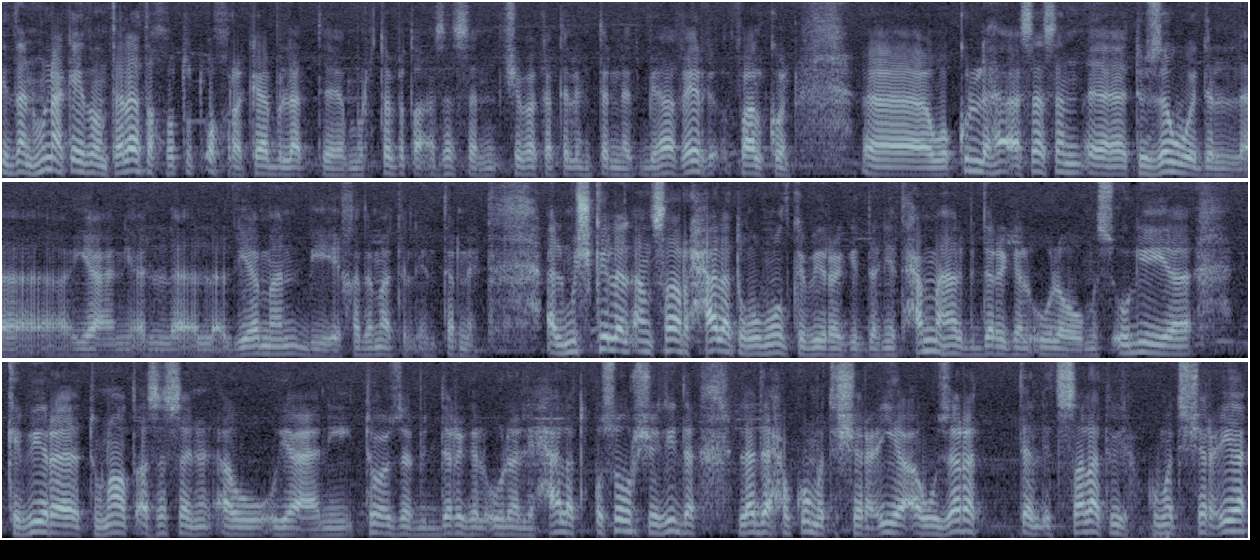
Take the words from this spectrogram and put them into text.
اذا هناك أيضا ثلاثة خطوط أخرى كابلات مرتبطة أساسا شبكة الإنترنت بها غير فالكون. آه، وكلها أساسا تزود يعني اليمن بخدمات الإنترنت. المشكلة الآن صار حالة غموض كبيرة جدا يتحملها بالدرجة الأولى ومسؤولية كبيرة تناط أساسا أو يعني تعزى بالدرجة الأولى لحالة قصور شديدة لدى حكومة الشرعية أو وزارة الاتصالات في الحكومة الشرعية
